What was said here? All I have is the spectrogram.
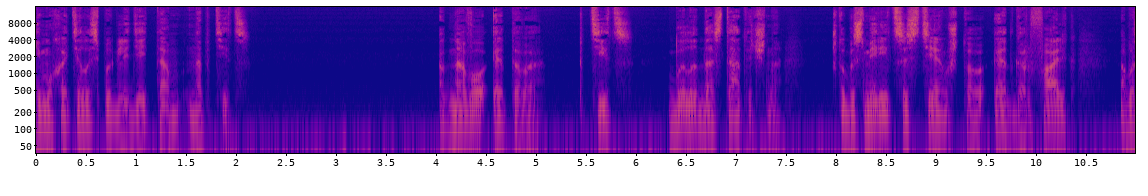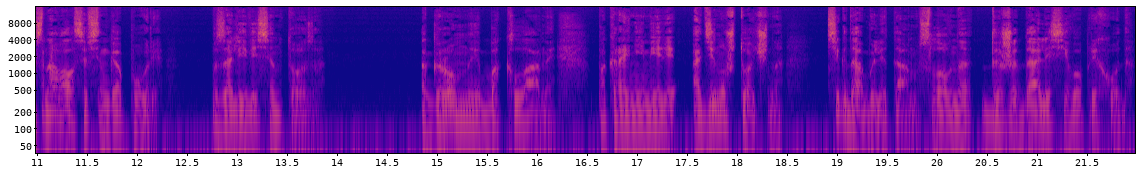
Ему хотелось поглядеть там на птиц. Одного этого, птиц, было достаточно, чтобы смириться с тем, что Эдгар Фальк обосновался в Сингапуре, в заливе Синтоза. Огромные бакланы, по крайней мере, один уж точно — всегда были там, словно дожидались его прихода.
